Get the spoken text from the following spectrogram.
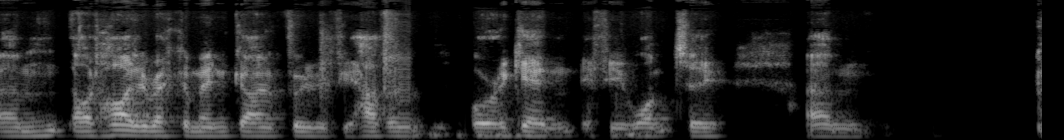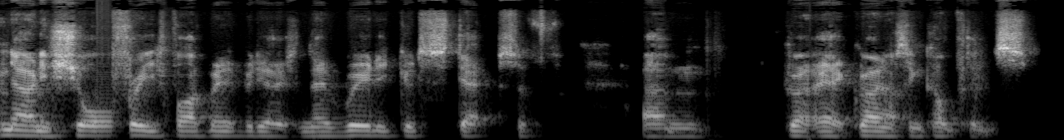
Um, I'd highly recommend going through them if you haven't, or again, if you want to. Um, they're only short, three, five minute videos, and they're really good steps of um, growing us in confidence.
